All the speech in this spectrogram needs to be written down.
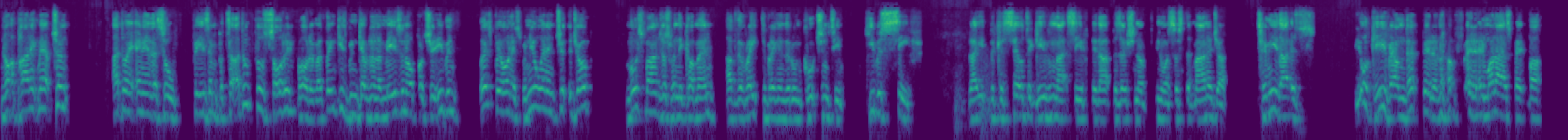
not a panic merchant. I don't any of this will phase I don't feel sorry for him. I think he's been given an amazing opportunity. Even let's be honest, when Neil Lennon took the job, most managers when they come in have the right to bring in their own coaching team. He was safe, right? Because Celtic gave him that safety, that position of you know assistant manager. To me, that is okay, you've earned it, fair enough, in, in one aspect, but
